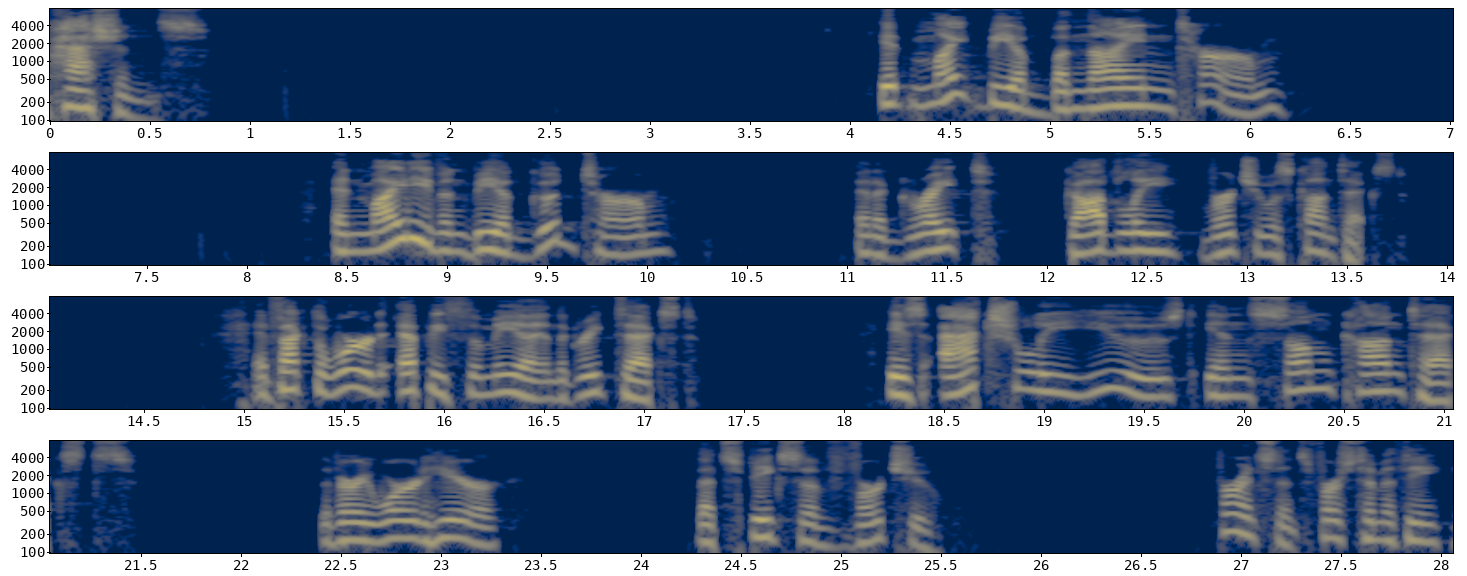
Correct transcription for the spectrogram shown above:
passions. It might be a benign term and might even be a good term in a great, godly, virtuous context. In fact, the word epithumia in the Greek text is actually used in some contexts, the very word here that speaks of virtue. For instance, 1 Timothy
